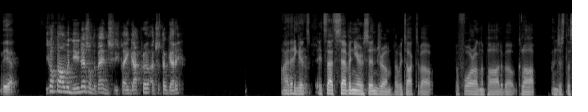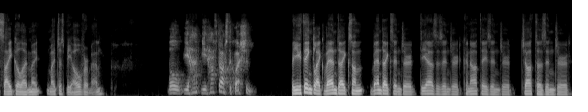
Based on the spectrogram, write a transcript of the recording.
Yeah. He's got Darwin Nunez on the bench. He's playing Gakpo. I just don't get it. I think it's it's that seven year syndrome that we talked about before on the pod about Klopp and just the cycle. I might might just be over, man. Well, you have you have to ask the question. But you think like Van Dijk's on Van Dijk's injured, Diaz is injured, Konate's injured, Jota's injured.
